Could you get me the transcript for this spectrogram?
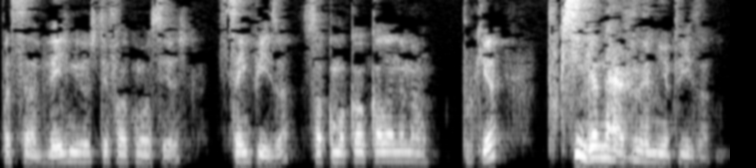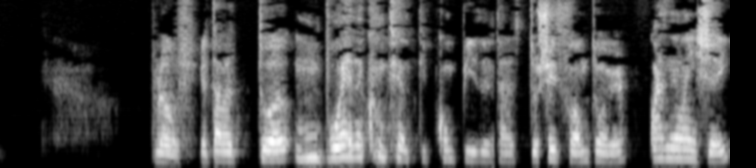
passar 10 minutos de ter falado com vocês, sem pizza, só com uma Coca-Cola na mão. Porquê? Porque se enganaram na minha pizza. Bros, eu estava um boeda contente, tipo, com pizza. Estou cheio de fome, estão a ver? Quase nem lá enchei.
